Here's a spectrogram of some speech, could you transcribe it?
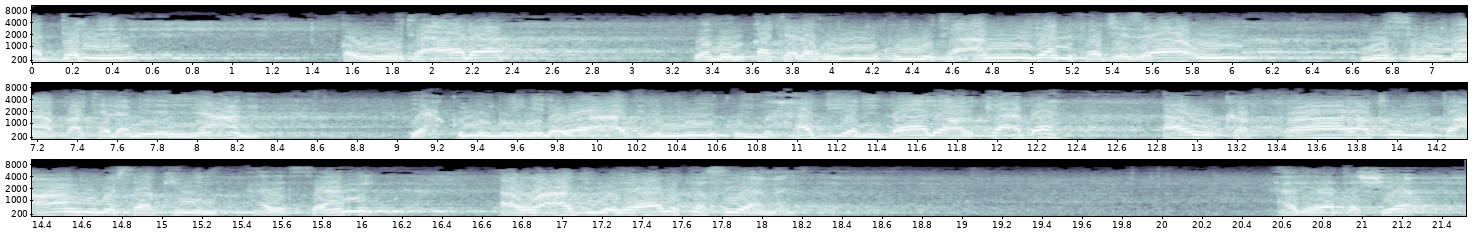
الدليل قوله تعالى ومن قتله منكم متعمدا فجزاء مثل ما قتل من النعم. يحكم به ذوى عدل منكم هديا بالغ الكعبة أو كفارة طعام مساكين. هذا الثاني. أو عدل ذلك صياما. هذه ثلاثة أشياء.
